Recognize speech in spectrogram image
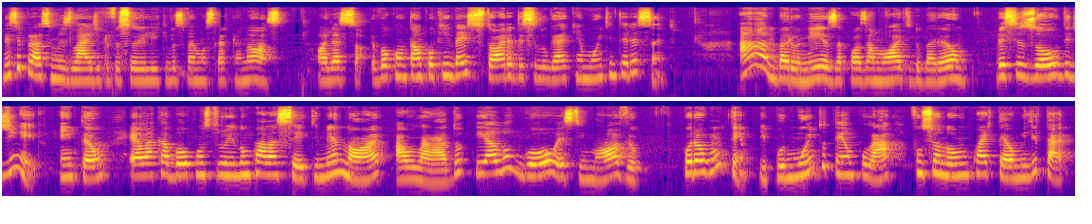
Nesse próximo slide, professor Eli, que você vai mostrar para nós, olha só, eu vou contar um pouquinho da história desse lugar que é muito interessante. A baronesa, após a morte do barão, precisou de dinheiro. Então, ela acabou construindo um palacete menor ao lado e alugou esse imóvel por algum tempo. E por muito tempo lá funcionou um quartel militar.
